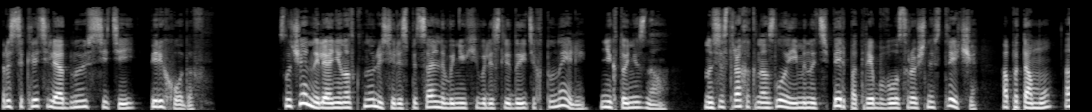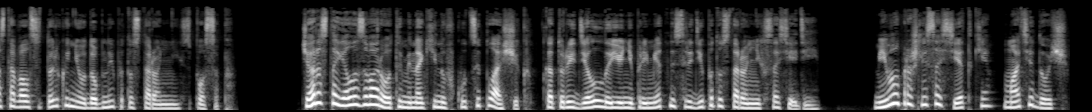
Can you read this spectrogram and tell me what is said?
рассекретили одну из сетей переходов. Случайно ли они наткнулись или специально вынюхивали следы этих туннелей, никто не знал. Но сестра, как назло, именно теперь потребовала срочной встречи, а потому оставался только неудобный потусторонний способ. Чара стояла за воротами, накинув куцый плащик, который делал ее неприметной среди потусторонних соседей. Мимо прошли соседки, мать и дочь,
